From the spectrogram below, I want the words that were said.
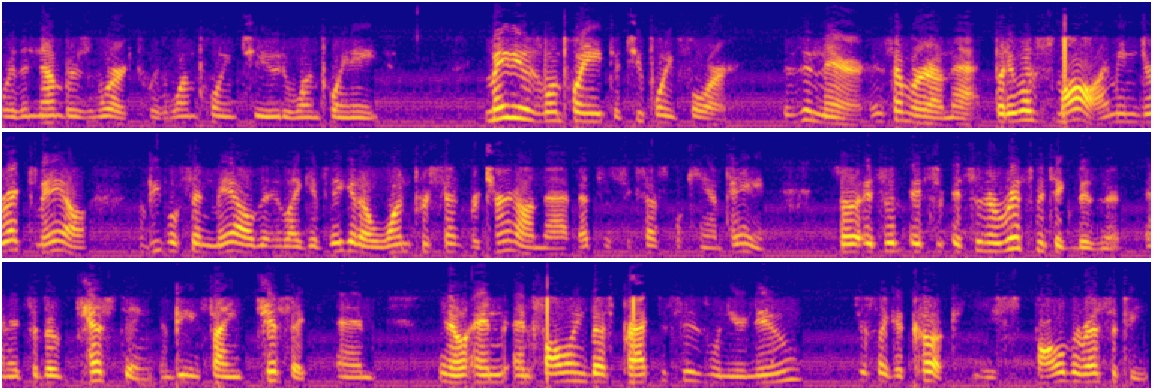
where the numbers worked with 1.2 to 1.8. Maybe it was 1.8 to 2.4. It was in there. Was somewhere around that. But it was small. I mean, direct mail, when people send mail, like if they get a 1% return on that, that's a successful campaign. So it's a, it's it's an arithmetic business, and it's about testing and being scientific, and you know, and and following best practices when you're new, just like a cook. You follow the recipe.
